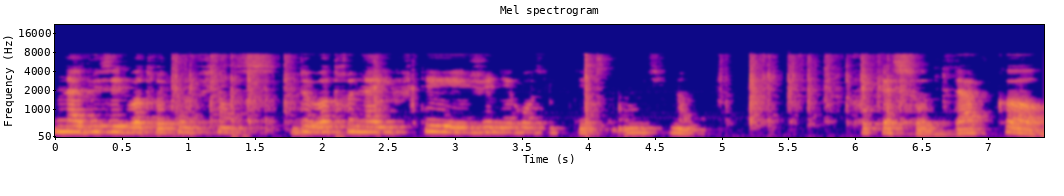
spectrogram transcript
N'abusez de votre confiance, de votre naïveté et générosité. On me dit non. Faut qu'elle saute, d'accord.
